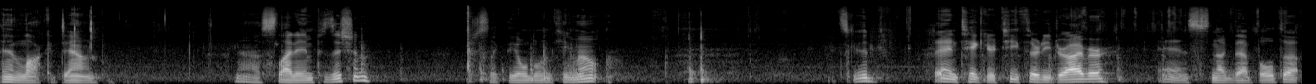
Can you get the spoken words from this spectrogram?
and lock it down. Now slide it in position, just like the old one came out. That's good. Then take your T30 driver and snug that bolt up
